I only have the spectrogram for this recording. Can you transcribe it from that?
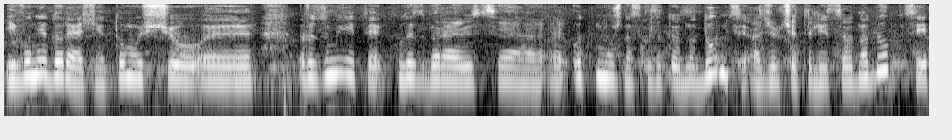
і вони доречні, тому що е, розумієте, коли збираються, е, от можна сказати, однодумці, адже вчителі це однодумці,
